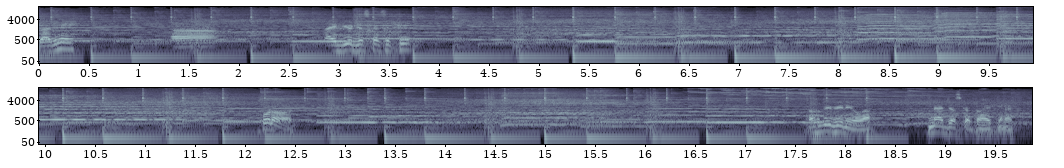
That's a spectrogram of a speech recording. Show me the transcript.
राजनी साइड व्यू एडजस्ट कर सकती थोड़ा। और अभी भी नहीं होगा। मैं एडजस्ट करता हूँ एक मिनट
